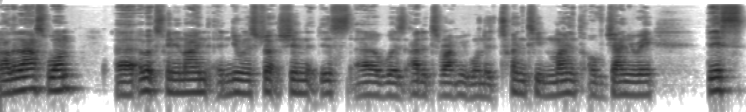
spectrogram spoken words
Now, the last one, uh, OX29, a new instruction. This uh, was added to Rightmove on the 29th of January. This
